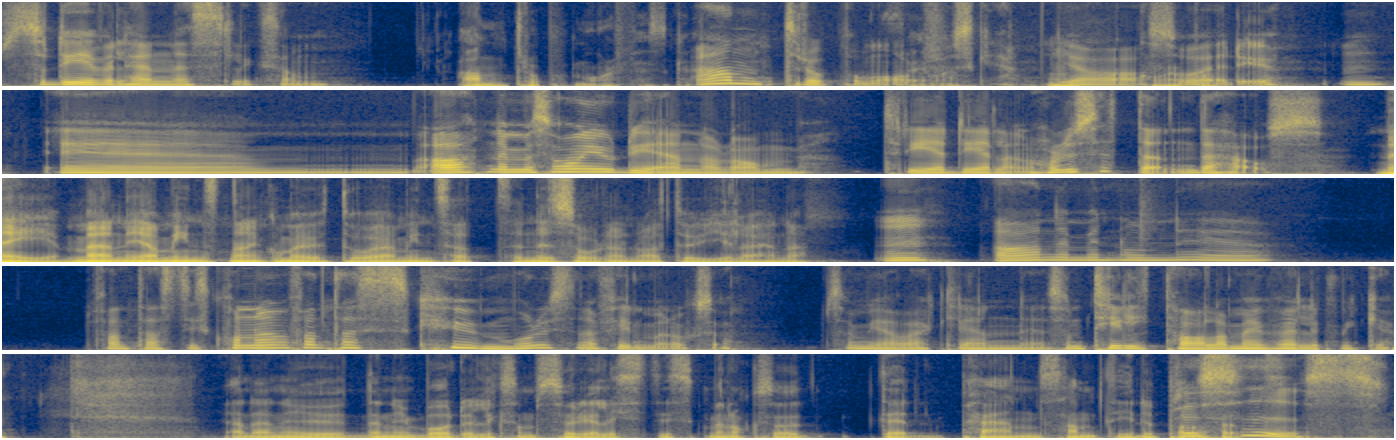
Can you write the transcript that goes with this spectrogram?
så det är väl hennes liksom Antropomorfiska. antropomorfiska. Mm, Ja, så på. är det ju. Mm. Eh, ja, nej, men så hon gjorde ju en av de tre delarna. Har du sett den, The House? Nej, men jag minns när den kom ut och jag minns att ni såg den och att du gillar henne. Mm. Ja, nej, men hon är fantastisk. Hon har en fantastisk humor i sina filmer också. Som jag verkligen, som tilltalar mig väldigt mycket. Ja, den är ju den är både liksom surrealistisk men också deadpan samtidigt på. Precis.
